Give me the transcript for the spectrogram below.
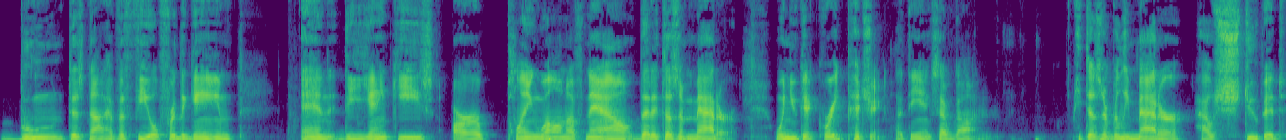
Boone does not have a feel for the game, and the Yankees are playing well enough now that it doesn't matter. When you get great pitching, like the Yanks have gotten, it doesn't really matter how stupid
